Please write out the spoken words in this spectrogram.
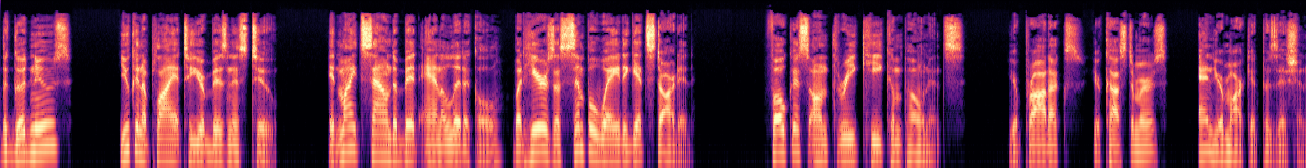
The good news? You can apply it to your business too. It might sound a bit analytical, but here's a simple way to get started. Focus on three key components, your products, your customers, and your market position.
